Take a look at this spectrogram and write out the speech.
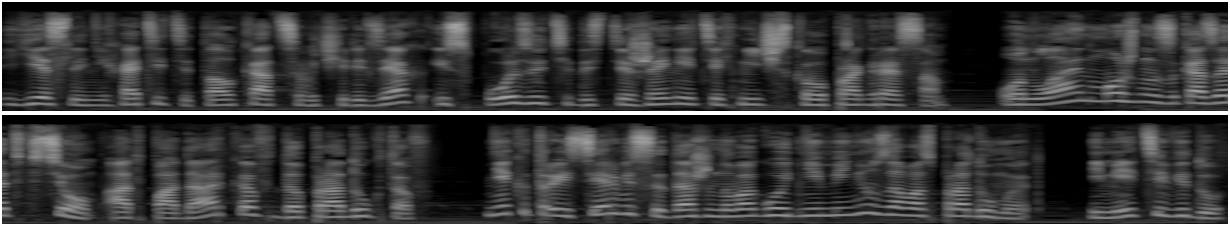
Если не хотите толкаться в очередях, используйте достижения технического прогресса. Онлайн можно заказать все, от подарков до продуктов. Некоторые сервисы даже новогоднее меню за вас продумают. Имейте в виду,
